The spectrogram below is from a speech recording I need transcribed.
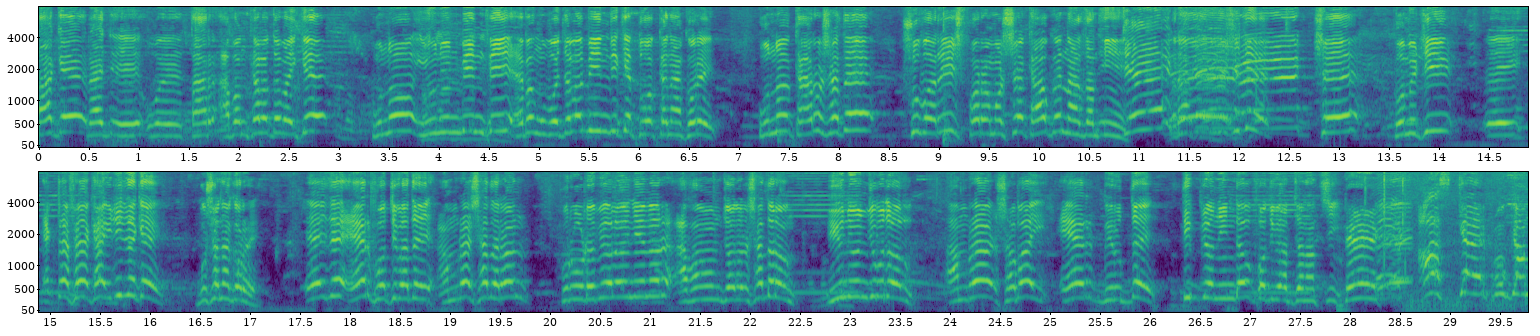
তাকে তার আফন খালাতো ভাইকে কোনো ইউনিয়ন বিএনপি এবং উপজেলা বিএনপিকে তোয়াক্কা না করে কোনো কারও সাথে সুপারিশ পরামর্শ কাউকে না জানিয়ে। সে কমিটি এই একটা ফেক আইডি থেকে ঘোষণা করে। এই যে এর প্রতিবাদে আমরা সাধারণ পূর্ব ইউনিয়নের আফাম জনসাধারণ ইউনিয়ন যুবদল আমরা সবাই এর বিরুদ্ধে তীব্র নিন্দা ও প্রতিবাদ জানাচ্ছি। আজকের প্রোগ্রাম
